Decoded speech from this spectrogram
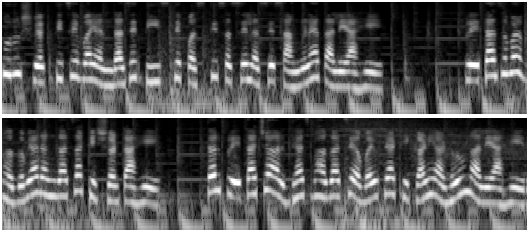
पुरुष व्यक्तीचे वय अंदाजे तीस ते पस्तीस असेल असे सांगण्यात आले आहे. प्रेताजवळ भगव्या रंगाचा टी शर्ट आहे. तर प्रेताच्या अर्ध्याच भागाचे अवयव त्या ठिकाणी आढळून आले आहेत.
